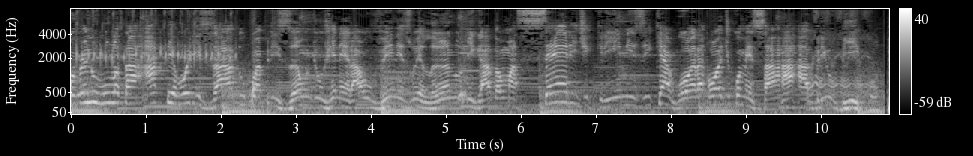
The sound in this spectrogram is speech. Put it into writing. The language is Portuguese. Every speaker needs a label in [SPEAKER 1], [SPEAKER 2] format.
[SPEAKER 1] governo Lula está aterrorizado com a prisão de um general venezuelano ligado a uma série de crimes e que agora pode começar a abrir o bico.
